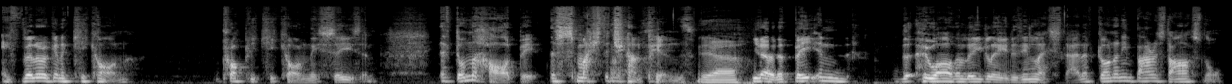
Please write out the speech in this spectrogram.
if Villa are going to kick on, properly kick on this season, they've done the hard bit. They've smashed the champions Yeah, you know, they've beaten the, who are the league leaders in Leicester. They've gone and embarrassed Arsenal.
